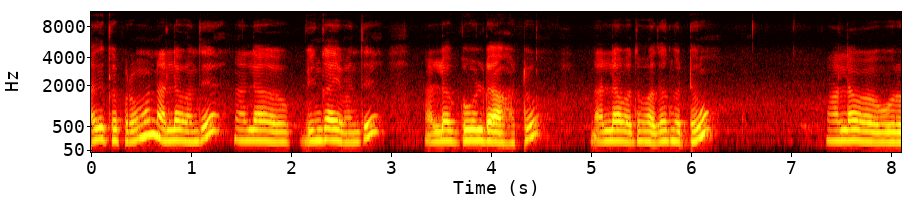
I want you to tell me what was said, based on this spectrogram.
அதுக்கப்புறமா நல்லா வந்து நல்லா வெங்காயம் வந்து நல்லா கோல்டு ஆகட்டும் நல்லா வந்து வதங்கட்டும். நல்லா ஒரு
